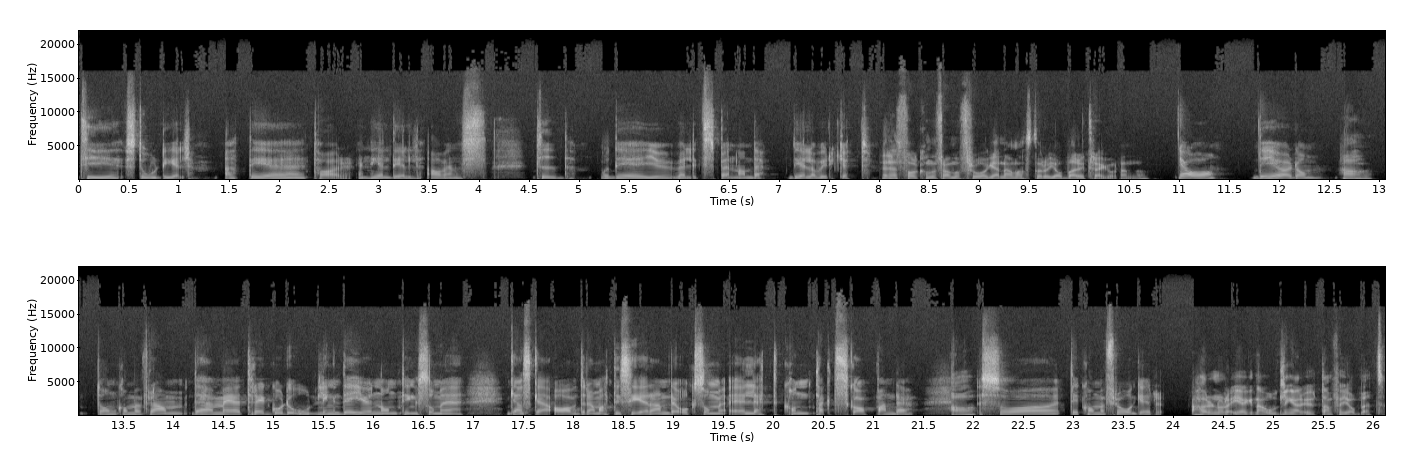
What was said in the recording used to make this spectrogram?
till stor del. Att det tar en hel del av ens tid. Och det är ju väldigt spännande. del av yrket. Är det att folk kommer fram och frågar när man står och jobbar i trädgården? Då? Ja, det gör de. Ja. De kommer fram. Det här med trädgård och odling, det är ju någonting som är ganska avdramatiserande och som är lätt kontaktskapande. Ja. Så det kommer frågor. Har du några egna odlingar utanför jobbet?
